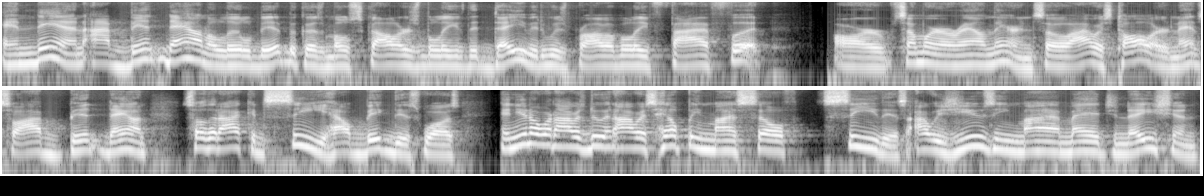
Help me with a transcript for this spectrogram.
And then I bent down a little bit because most scholars believe that David was probably five foot or somewhere around there. And so I was taller than that, so I bent down so that I could see how big this was. And you know what I was doing? I was helping myself see this. I was using my imagination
